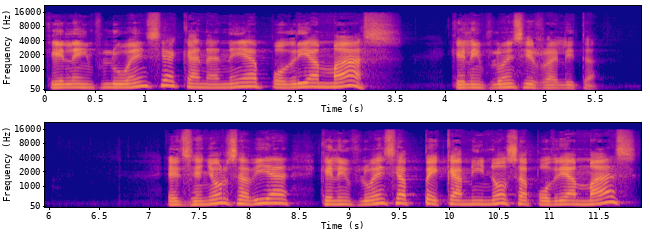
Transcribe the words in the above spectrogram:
que la influencia cananea podría más que la influencia israelita. El Señor sabía que la influencia pecaminosa podría más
